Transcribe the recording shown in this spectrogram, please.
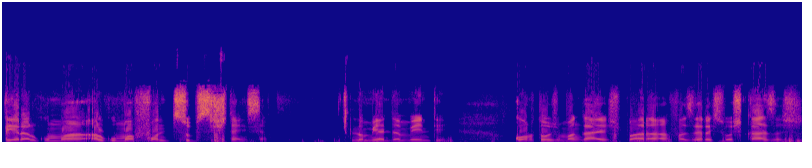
ter alguma, alguma fonte de subsistência, nomeadamente cortam os mangás para fazer as suas casas,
